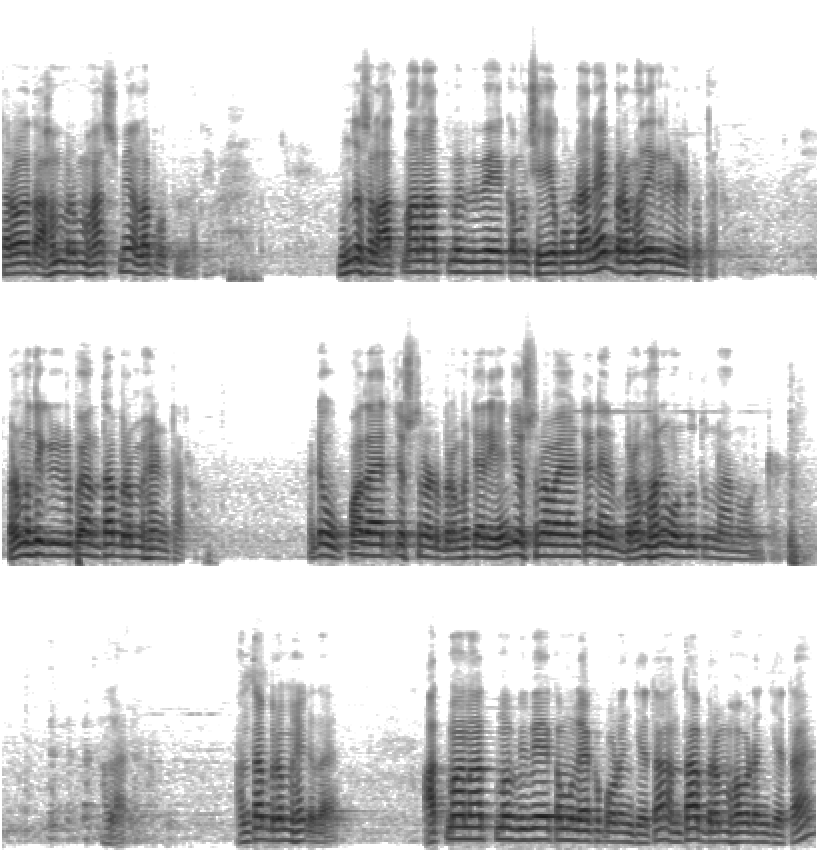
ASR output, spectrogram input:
తర్వాత అహం బ్రహ్మాస్మి అలా పోతుంది అది ముందు అసలు ఆత్మానాత్మ వివేకము చేయకుండానే బ్రహ్మ దగ్గరికి వెళ్ళిపోతారు. బ్రహ్మ దగ్గరికి వెళ్ళిపోయి అంతా బ్రహ్మే అంటారు. అంటే ఉప్మా తయారు చేస్తున్నాడు బ్రహ్మచారి ఏం చేస్తున్నావా అంటే నేను బ్రహ్మని వండుతున్నాను అంటాడు. అలాగా అంతా బ్రహ్మే కదా. ఆత్మానాత్మ వివేకము లేకపోవడం చేత అంతా బ్రహ్మ అవడం చేత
